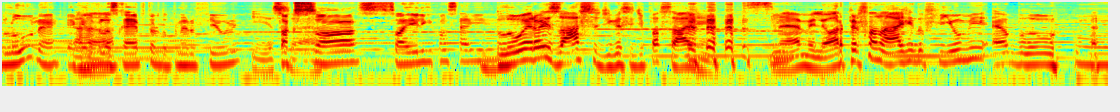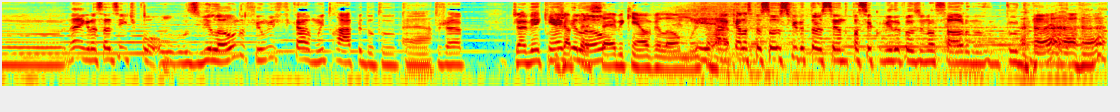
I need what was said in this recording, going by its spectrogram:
Blue, né? Que é aquele Aham. Velociraptor do primeiro filme. Isso, só que é. só, só ele que consegue. Blue heróizaço, diga-se de passagem. Sim. né? Melhor personagem do filme é o Blue. O... Não, é engraçado assim, tipo, os vilão do filme fica muito rápido. Tu, tu, É. tu já, já vê quem é Já vilão. percebe quem é o vilão muito e rápido. aquelas é. pessoas ficam torcendo pra ser comida pelos dinossauros, no- tudo. Aham.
